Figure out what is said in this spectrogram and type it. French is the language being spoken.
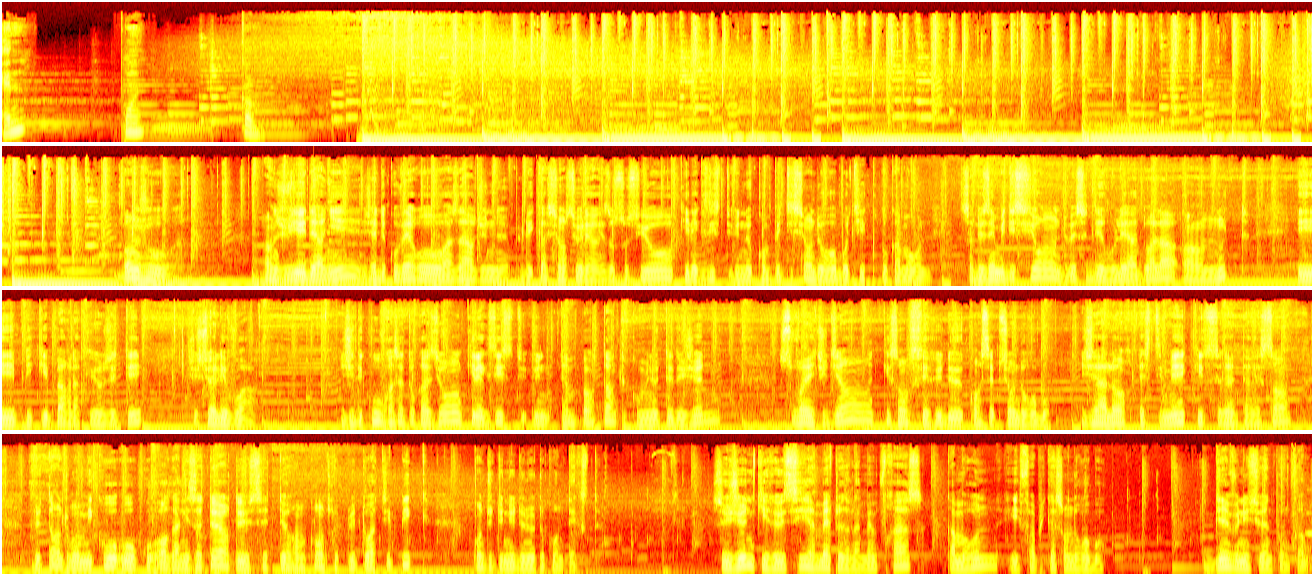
n.com. Bonjour. En juillet dernier, j'ai découvert au hasard d'une publication sur les réseaux sociaux qu'il existe une compétition de robotique au Cameroun. Sa deuxième édition devait se dérouler à Douala en août et piqué par la curiosité, je suis allé voir. Je découvre à cette occasion qu'il existe une importante communauté de jeunes, souvent étudiants, qui sont férus de conception de robots. J'ai alors estimé qu'il serait intéressant de tendre mon micro aux co-organisateurs de cette rencontre plutôt atypique compte tenu de notre contexte. Ce jeune qui réussit à mettre dans la même phrase Cameroun et fabrication de robots. Bienvenue sur N.com.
